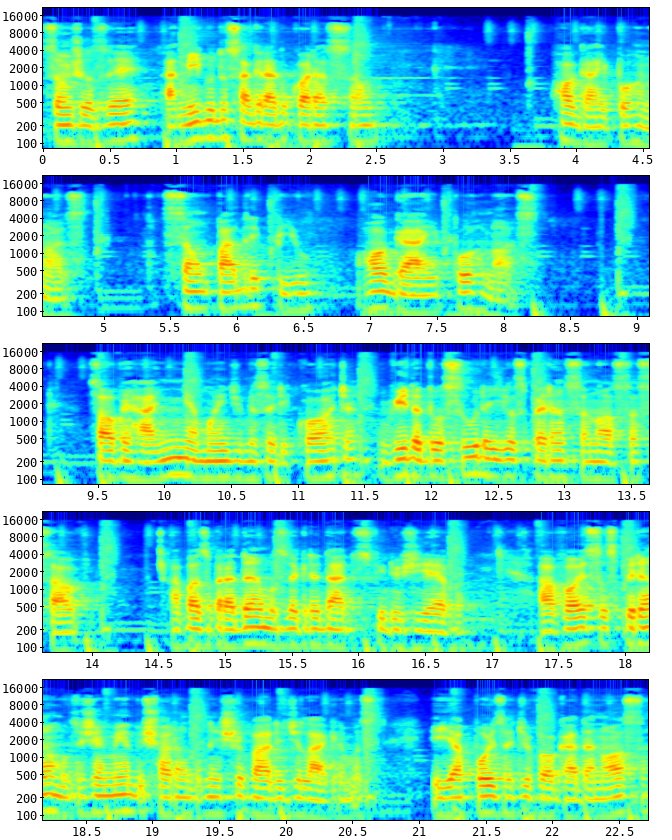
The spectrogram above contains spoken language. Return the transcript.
São José, amigo do Sagrado Coração, rogai por nós. São Padre Pio, rogai por nós. Salve Rainha, Mãe de Misericórdia, vida, doçura e esperança nossa salve. A vós bradamos, degredados filhos de Eva a vós suspiramos, gemendo e chorando neste vale de lágrimas. E após advogada nossa,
